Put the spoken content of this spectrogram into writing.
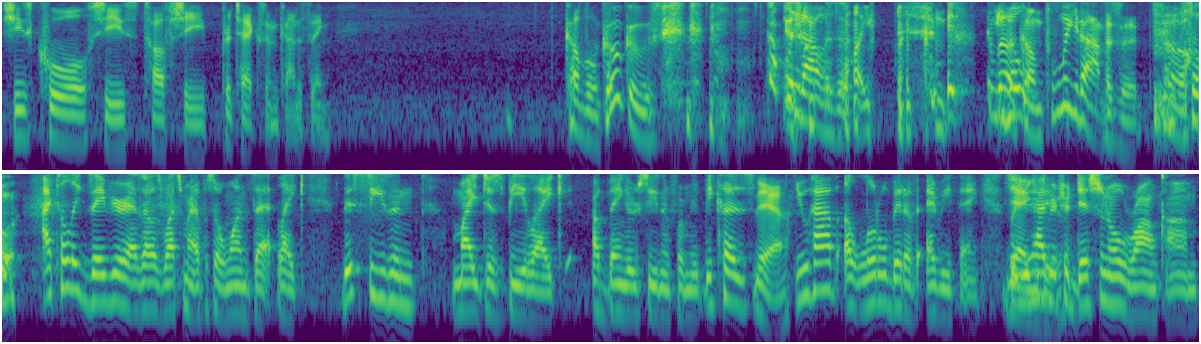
she's cool, she's tough, she protects him, kind of thing. Couple of cuckoos. complete opposite. like It- the know- complete opposite. So, so I told Xavier as I was watching my episode ones that like this season might just be like a banger season for me because Yeah. you have a little bit of everything. So Yeah, you you have do. your traditional rom com,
